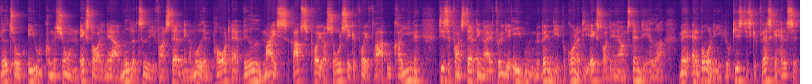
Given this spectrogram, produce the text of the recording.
vedtog EU-kommissionen ekstraordinære og midlertidige foranstaltninger mod import af hvede, majs, rapsfrø og solsikkefrø fra Ukraine. Disse foranstaltninger er ifølge EU nødvendige på grund af de ekstraordinære omstændigheder med alvorlige logistiske flaskehalse,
